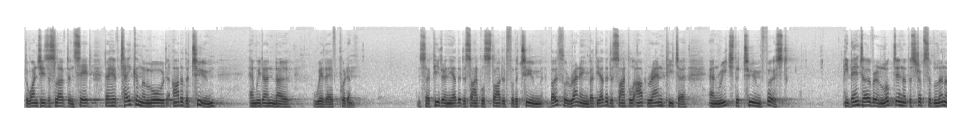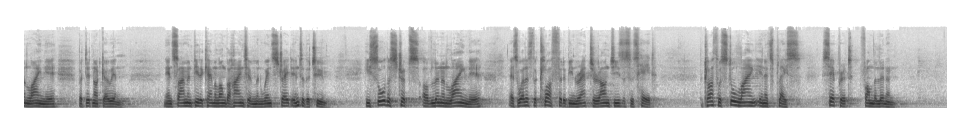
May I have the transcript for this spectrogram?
The one Jesus loved and said, They have taken the Lord out of the tomb, and we don't know where they've put him. And so Peter and the other disciples started for the tomb. Both were running, but the other disciple outran Peter and reached the tomb first. He bent over and looked in at the strips of linen lying there, but did not go in. Then Simon Peter came along behind him and went straight into the tomb. He saw the strips of linen lying there, as well as the cloth that had been wrapped around Jesus' head. The cloth was still lying in its place, separate from the linen.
